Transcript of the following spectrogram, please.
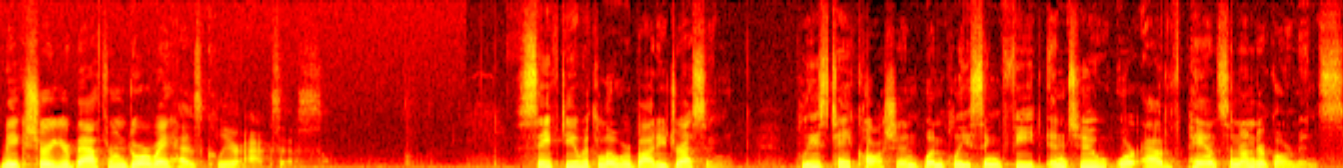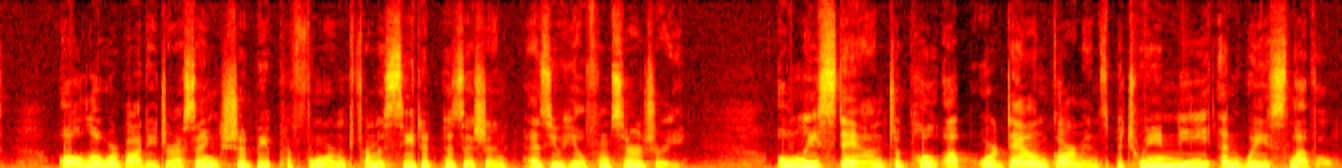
Make sure your bathroom doorway has clear access. Safety with lower body dressing. Please take caution when placing feet into or out of pants and undergarments. All lower body dressing should be performed from a seated position as you heal from surgery. Only stand to pull up or down garments between knee and waist level.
